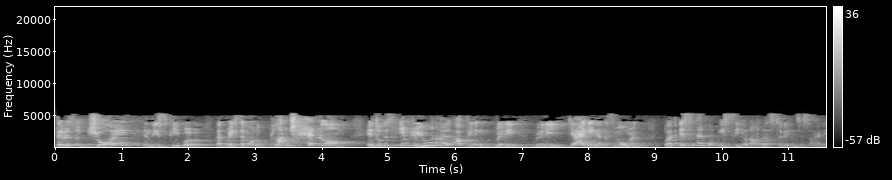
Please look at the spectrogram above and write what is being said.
There is a joy in these people that makes them want to plunge headlong into this impure. You and I are feeling really, really gagging at this moment. But isn't that what we see around us today in society?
